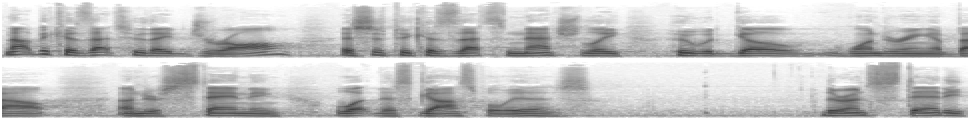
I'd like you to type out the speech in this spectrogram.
not because that's who they draw, it's just because that's naturally who would go wondering about understanding what this gospel is. They're unsteady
